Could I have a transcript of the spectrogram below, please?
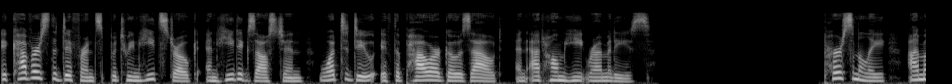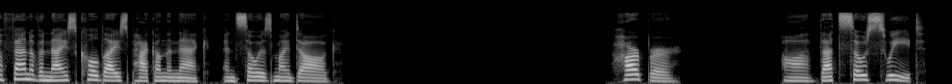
It covers the difference between heat stroke and heat exhaustion, what to do if the power goes out, and at home heat remedies. Personally, I'm a fan of a nice cold ice pack on the neck, and so is my dog. Harper. Ah, that's so sweet.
